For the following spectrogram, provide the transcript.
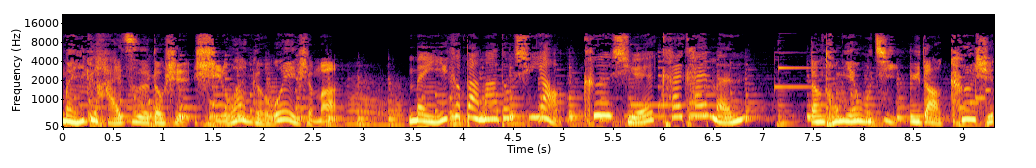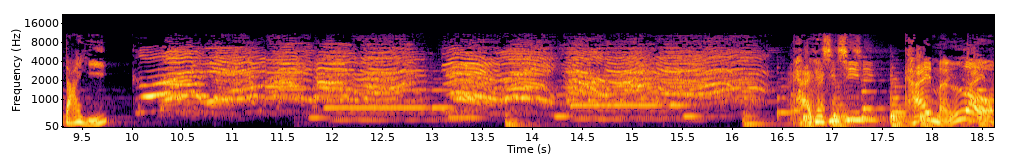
每一个孩子都是十万个为什么，每一个爸妈都需要科学开开门。当童言无忌遇到科学答疑，开开心心开门喽！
